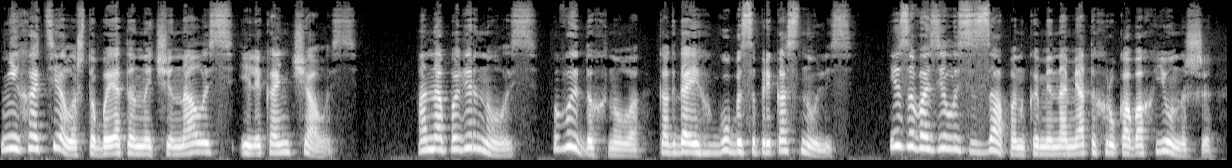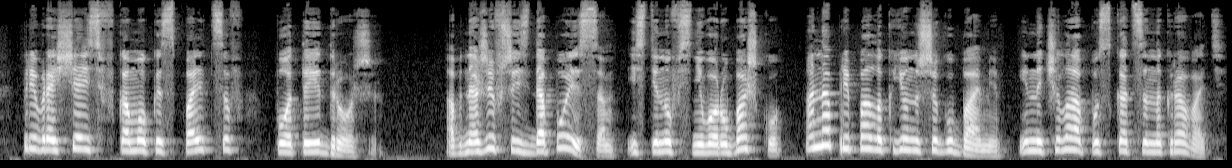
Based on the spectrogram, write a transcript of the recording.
Не хотела, чтобы это начиналось или кончалось. Она повернулась, выдохнула, когда их губы соприкоснулись, и завозилась с запонками на мятых рукавах юноши, превращаясь в комок из пальцев, пота и дрожи. Обнажившись до пояса и стянув с него рубашку, она припала к юноше губами и начала опускаться на кровать.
